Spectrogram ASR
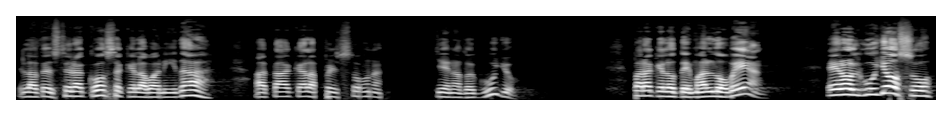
La tercera cosa que la vanidad ataca a las personas llenas de orgullo, para que los demás lo vean. El orgulloso,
